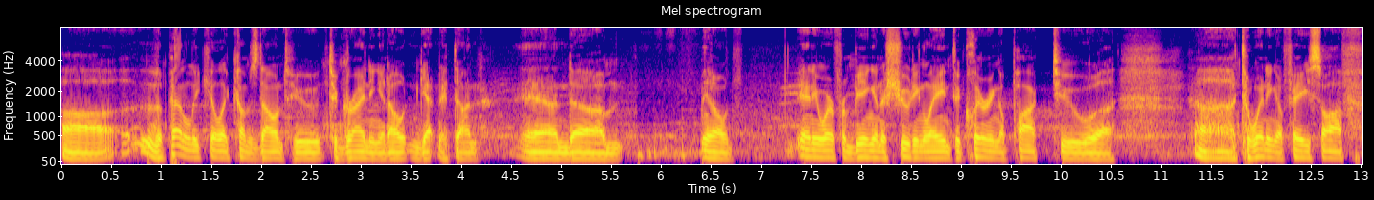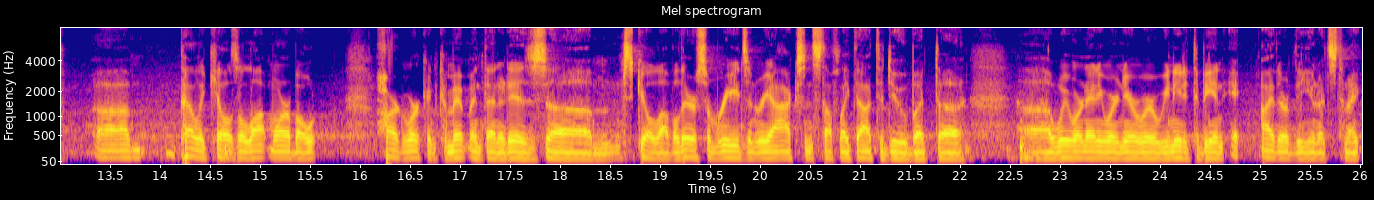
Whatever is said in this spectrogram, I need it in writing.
Uh, the penalty kill, it comes down to to grinding it out and getting it done. And um, you know, anywhere from being in a shooting lane to clearing a puck to uh, uh, to winning a face-off. Um, penalty kill is a lot more about hard work and commitment than it is um, skill level. There are some reads and reacts and stuff like that to do, but uh, uh, we weren't anywhere near where we needed to be in either of the units tonight.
